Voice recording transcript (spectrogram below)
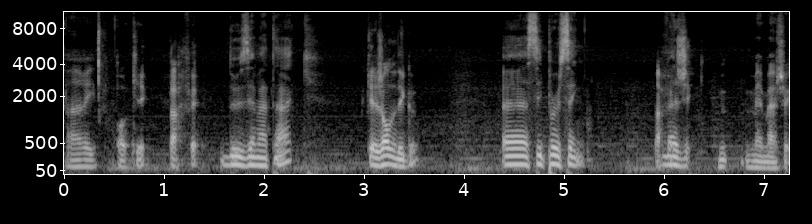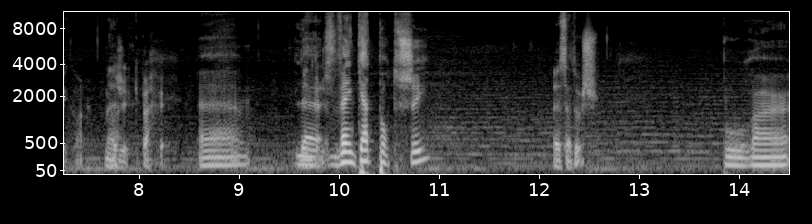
Ça arrive. OK. Parfait. Deuxième attaque. Quel genre de dégâts? Euh, c'est piercing. Parfait. Magique. M- Mais magique, ouais. Magique. Parfait. Euh, le réussi. 24 pour toucher. Euh, ça touche. Pour un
